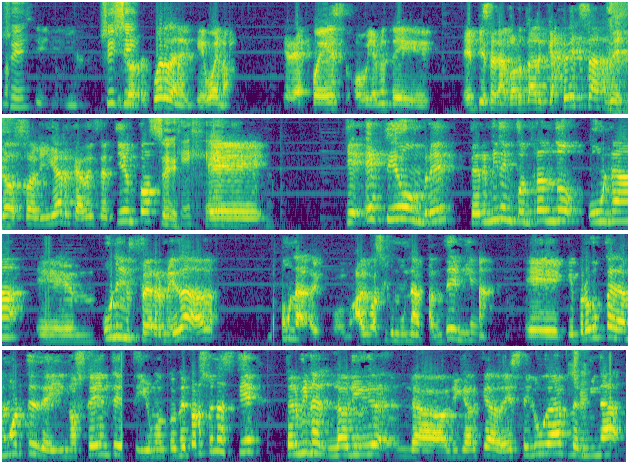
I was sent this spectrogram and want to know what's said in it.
No Sí. sé si, Sí, si sí. lo recuerdan, el que, bueno, que después, obviamente, empiezan a cortar cabezas de los oligarcas de ese tiempo. Sí. Eh, que este hombre termina encontrando una, eh, una enfermedad, una, algo así como una pandemia, eh, que provoca la muerte de inocentes y un montón de personas que termina la, oliga- la oligarquía de ese lugar, Sí. termina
